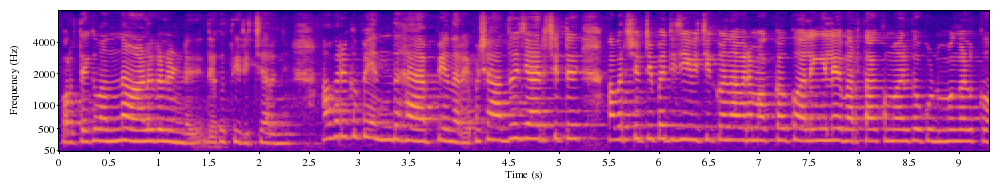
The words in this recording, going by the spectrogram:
പുറത്തേക്ക് വന്ന ആളുകളുണ്ട് ഇതൊക്കെ തിരിച്ചറിഞ്ഞ്. അവരൊക്കെ ഇപ്പോൾ എന്ത് ഹാപ്പി എന്നറിയാം. പക്ഷെ അത് വിചാരിച്ചിട്ട് അവർ ചുറ്റിപ്പറ്റി ജീവിച്ചിരിക്കുന്ന അവരെ മക്കൾക്കോ അല്ലെങ്കിൽ ഭർത്താക്കന്മാർക്കോ കുടുംബങ്ങൾക്കോ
